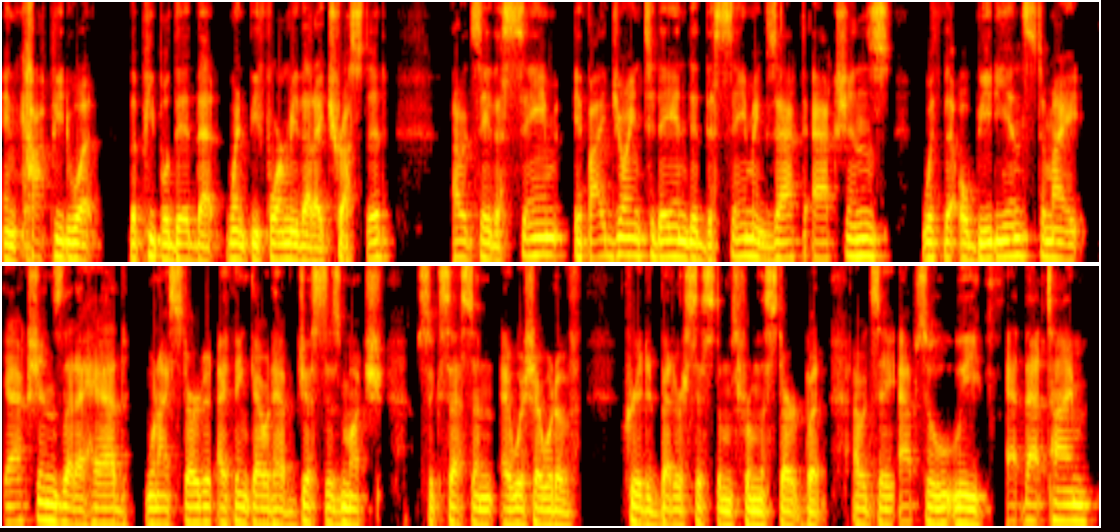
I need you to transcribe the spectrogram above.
and copied what the people did that went before me that I trusted. I would say the same if I joined today and did the same exact actions with the obedience to my actions that I had when I started, I think I would have just as much success. And I wish I would have created better systems from the start. But I would say absolutely at that time,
